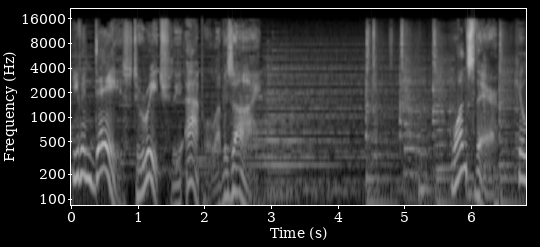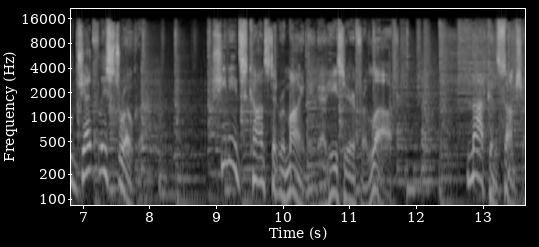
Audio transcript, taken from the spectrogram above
even days, to reach the apple of his eye. Once there, he'll gently stroke her. She needs constant reminding that he's here for love, not consumption.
